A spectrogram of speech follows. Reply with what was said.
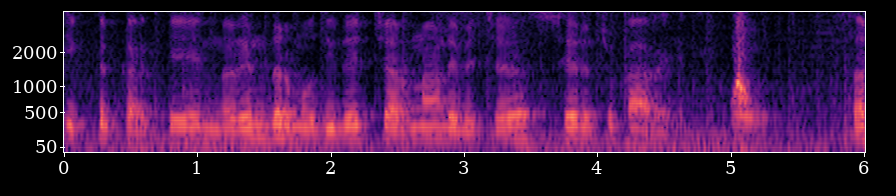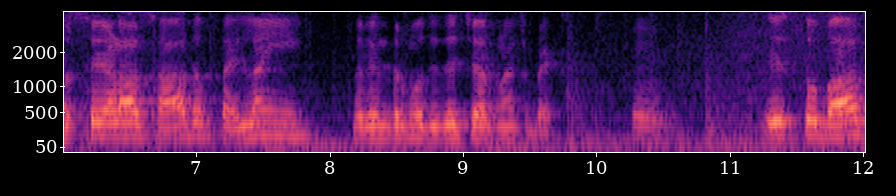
ਇੱਕ ਕਰਕੇ ਨਰਿੰਦਰ ਮੋਦੀ ਦੇ ਚਰਨਾਂ ਦੇ ਵਿੱਚ ਸਿਰ ਝੁਕਾ ਰਹੇ ਨੇ। ਸਰਸੇ ਵਾਲਾ ਸਾਧ ਪਹਿਲਾਂ ਹੀ ਨਰਿੰਦਰ ਮੋਦੀ ਦੇ ਚਰਨਾਂ 'ਚ ਬੈਠਾ। ਹੂੰ। ਇਸ ਤੋਂ ਬਾਅਦ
